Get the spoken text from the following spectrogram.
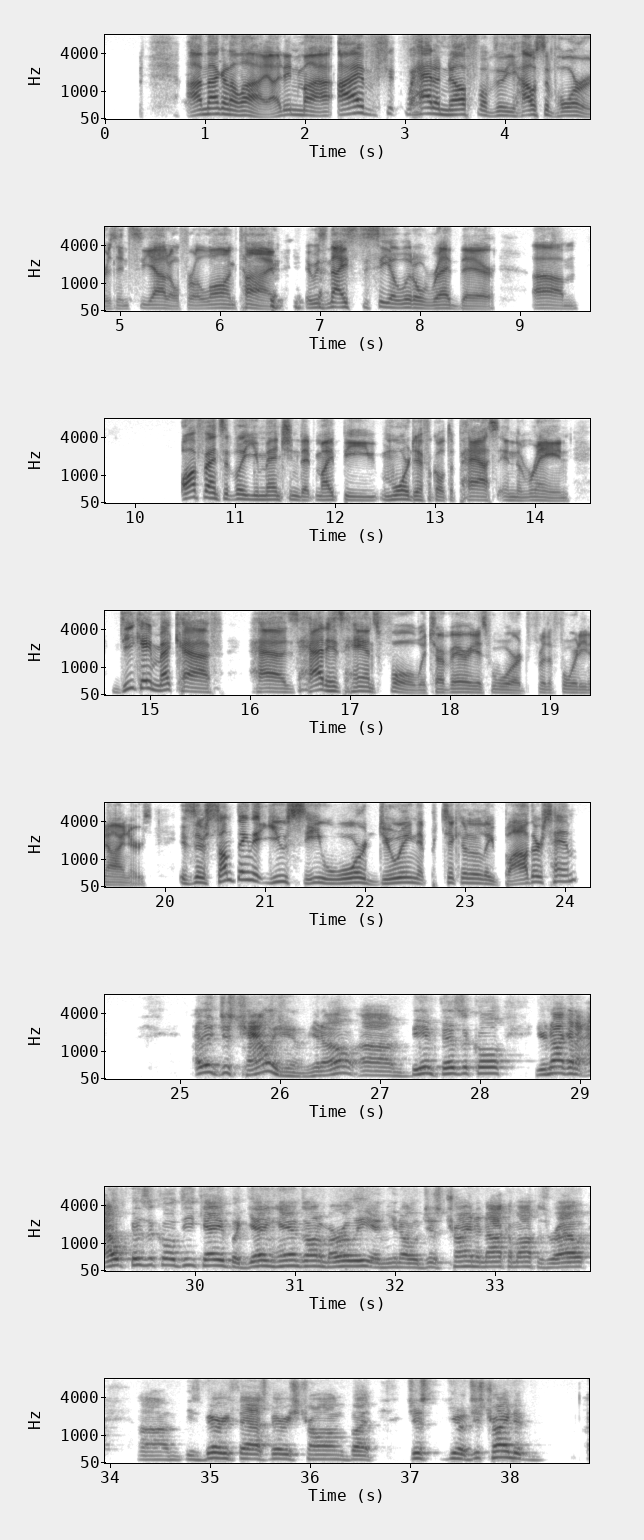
I'm not gonna lie. I didn't mind. I've had enough of the House of Horrors in Seattle for a long time. it was nice to see a little red there. Um, offensively, you mentioned it might be more difficult to pass in the rain. DK Metcalf has had his hands full with Charvarius Ward for the 49ers. Is there something that you see Ward doing that particularly bothers him? I think just challenge him, you know, um, being physical you're not going to out physical DK, but getting hands on him early and you know just trying to knock him off his route. Um, he's very fast, very strong, but just you know just trying to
